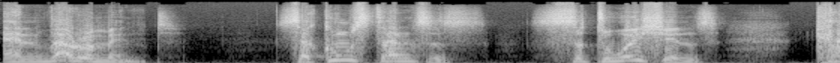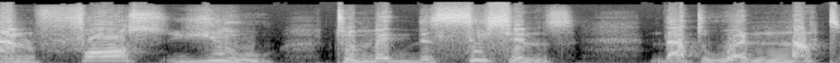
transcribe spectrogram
environment, circumstances, situations can force you to make decisions that were not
